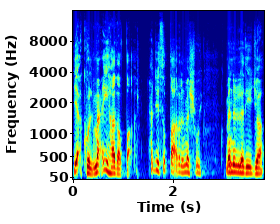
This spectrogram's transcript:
يأكل معي هذا الطائر حديث الطائر المشوي. من الذي جاء؟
